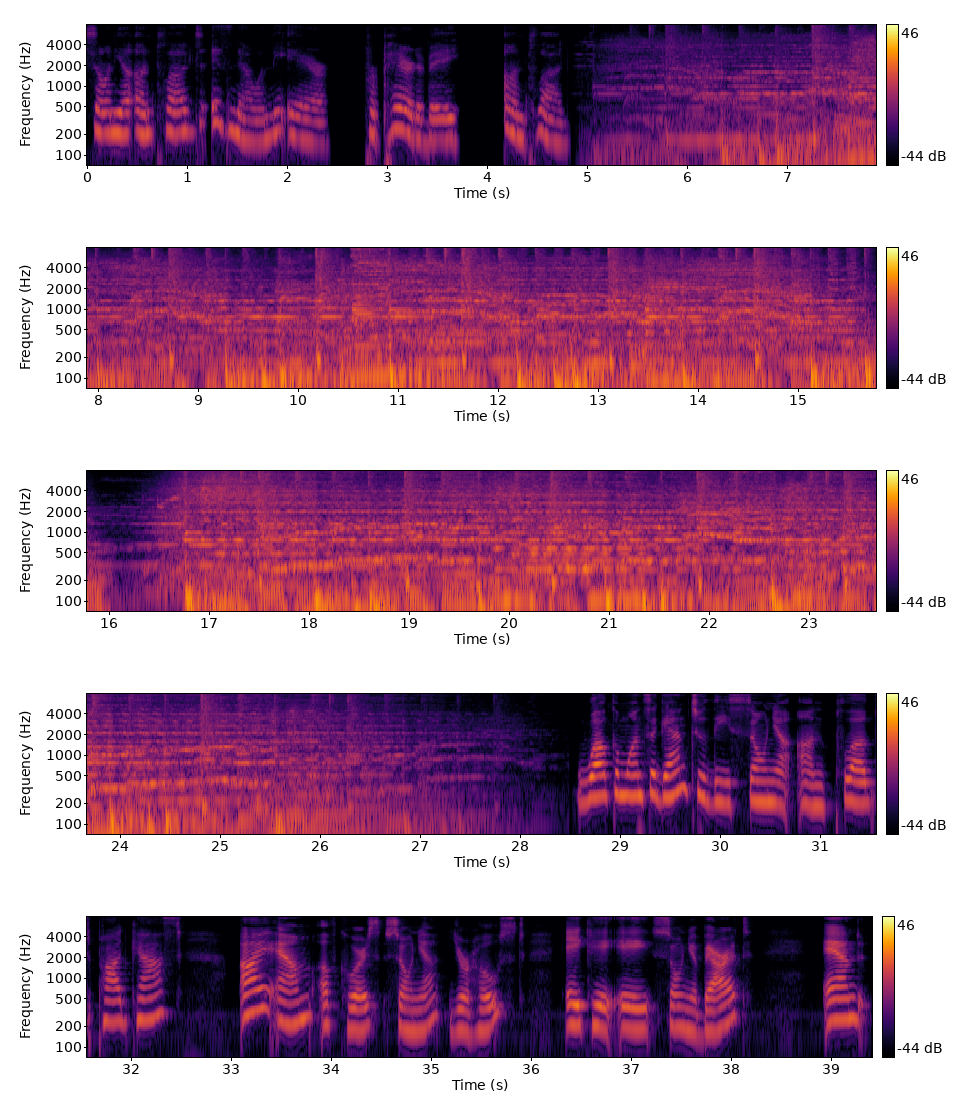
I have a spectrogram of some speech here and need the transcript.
Sonia Unplugged is now on the air. Prepare to be unplugged. Welcome once again to the Sonia Unplugged podcast. I am, of course, Sonia, your host, aka Sonia Barrett, and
